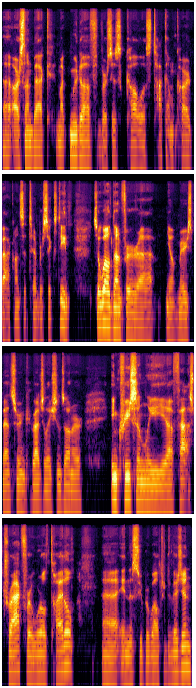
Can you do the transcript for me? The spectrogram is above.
uh, Arslanbek Makhmudov versus Carlos Takam card back on September 16th. So well done for uh, you know Mary Spencer and congratulations on her increasingly uh, fast track for a world title uh, in the super welter division.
